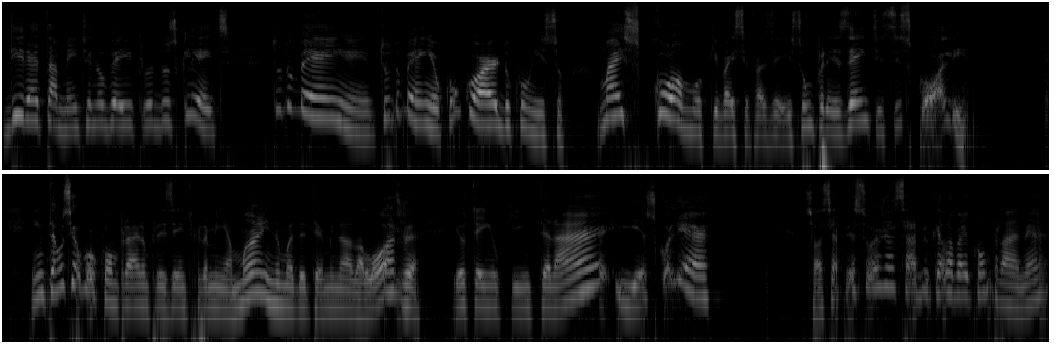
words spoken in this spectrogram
diretamente no veículo dos clientes. Tudo bem, tudo bem, eu concordo com isso. Mas como que vai se fazer isso? Um presente se escolhe. Então, se eu vou comprar um presente para minha mãe numa determinada loja, eu tenho que entrar e escolher. Só se a pessoa já sabe o que ela vai comprar, né?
